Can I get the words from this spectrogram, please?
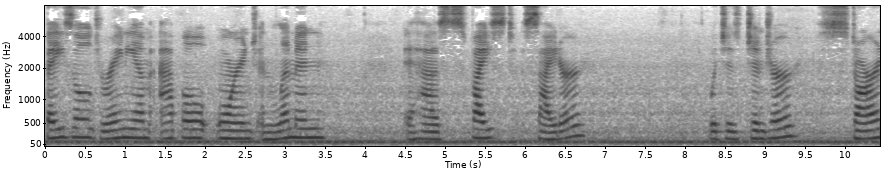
basil, geranium, apple, orange, and lemon. It has spiced cider, which is ginger, star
